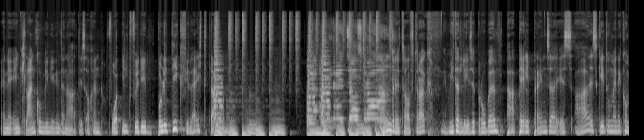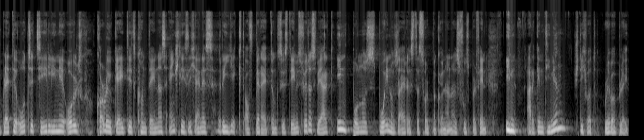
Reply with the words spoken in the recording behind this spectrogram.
eine Entschlankung in irgendeiner Art ist auch ein Vorbild für die Politik vielleicht. Dann Antrittsauftrag, wieder Leseprobe, Papel Prensa SA. Es geht um eine komplette OCC-Linie Old Corrugated Containers einschließlich eines React-Aufbereitungssystems für das Werk in Bonus, Buenos Aires, das sollte man können als Fußballfan, in Argentinien, Stichwort Riverblade.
